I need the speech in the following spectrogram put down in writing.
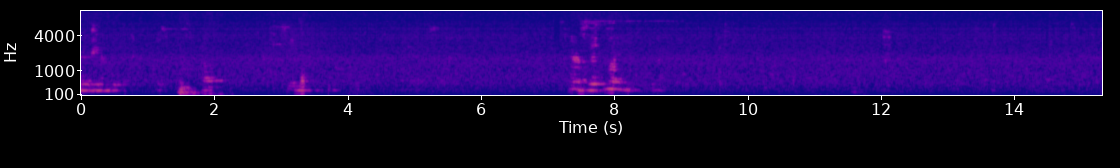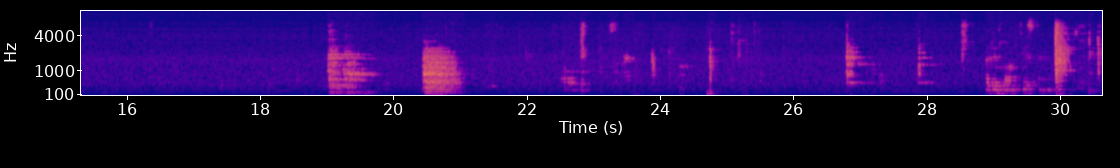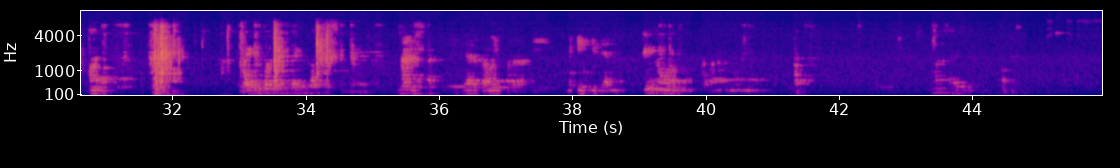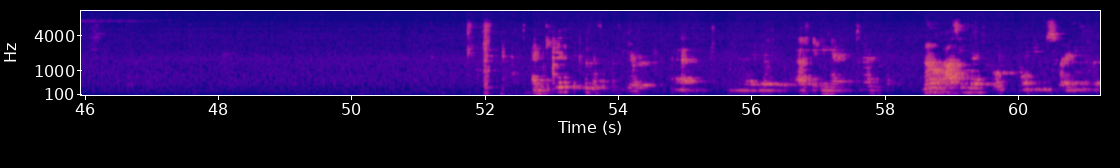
Thank you. is one system on it. Man, they are coming for the making key then. No. And the pitfall as was taking. No, no, asking that don't, don't use for anything for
